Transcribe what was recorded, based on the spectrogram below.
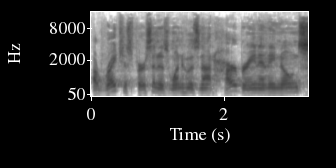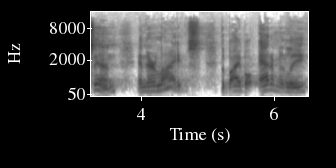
a righteous person is one who is not harboring any known sin in their lives. The Bible adamantly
